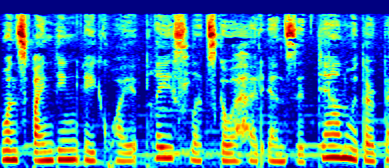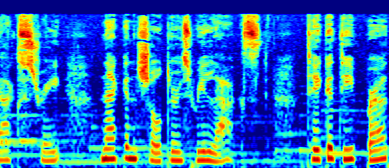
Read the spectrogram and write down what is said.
Once finding a quiet place, let's go ahead and sit down with our back straight, neck and shoulders relaxed. Take a deep breath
